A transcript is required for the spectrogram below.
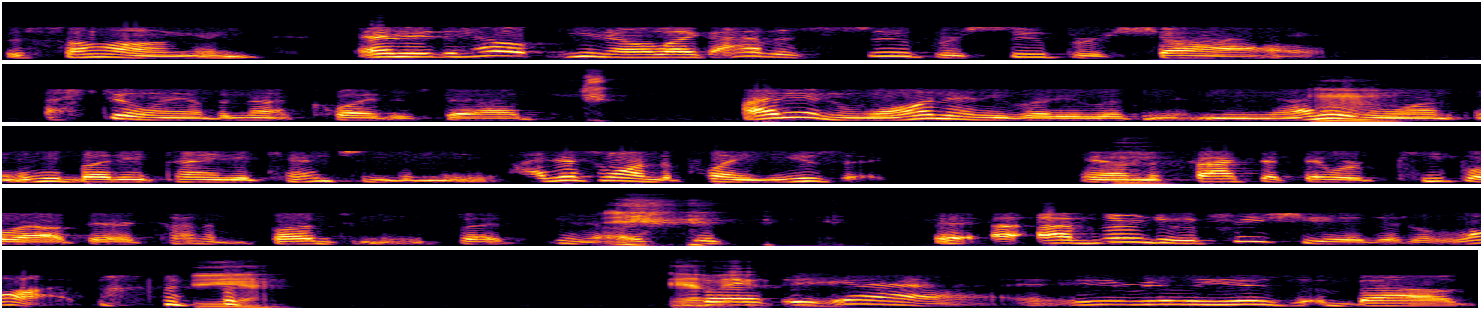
the song. And and it helped, you know. Like I was super super shy. I still am, but not quite as bad. I didn't want anybody looking at me. I didn't Mm. want anybody paying attention to me. I just wanted to play music. And the fact that there were people out there kind of bugged me. But, you know, it, it, I've learned to appreciate it a lot. yeah yeah but yeah, it really is about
